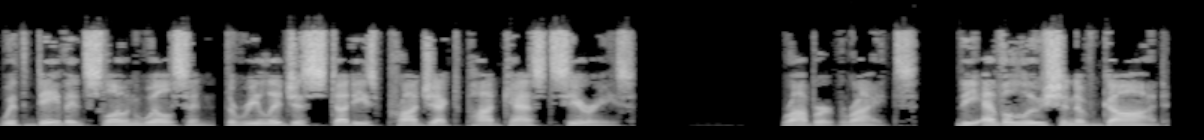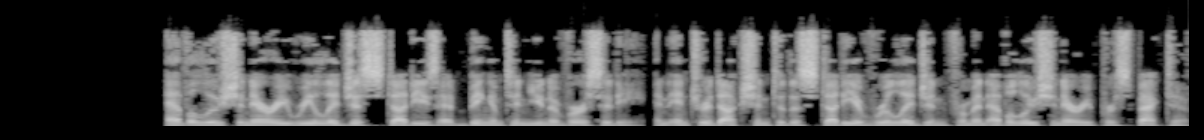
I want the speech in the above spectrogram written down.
with David Sloan Wilson, the Religious Studies Project podcast series. Robert Wright's, The Evolution of God. Evolutionary Religious Studies at Binghamton University, an introduction to the study of religion from an evolutionary perspective.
